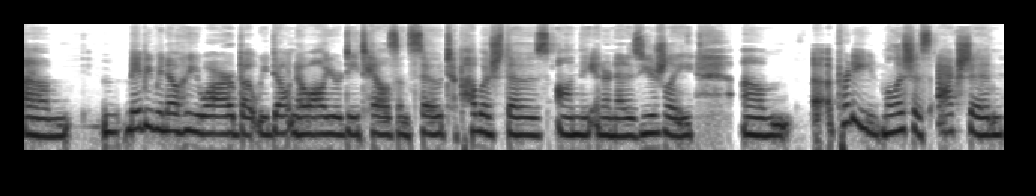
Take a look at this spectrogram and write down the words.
um, maybe we know who you are, but we don't know all your details. And so to publish those on the internet is usually um, a pretty malicious action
